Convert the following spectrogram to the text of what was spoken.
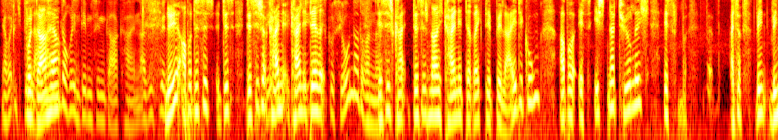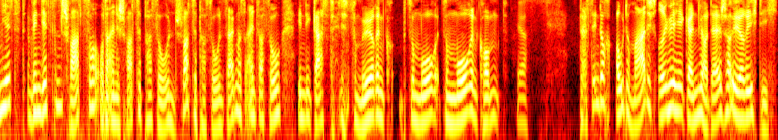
Ja, aber ich von daher, doch in dem Sinn gar keinen. Also nee, aber das ist, das, das ist ja keine, keine, Diskussion da dran. Ne? das ist, kein, das ist natürlich keine direkte Beleidigung, aber es ist natürlich, es, also wenn, wenn, jetzt, wenn jetzt ein Schwarzer oder eine schwarze Person, schwarze Person, sagen wir es einfach so, in die Gaststätte zum Möhren, zum, Moor, zum Mohren kommt, ja, das sind doch automatisch irgendwelche, Gan- ja, der ist ja richtig.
